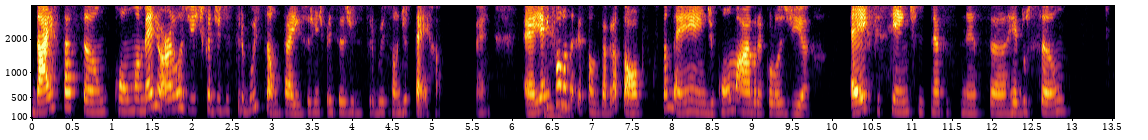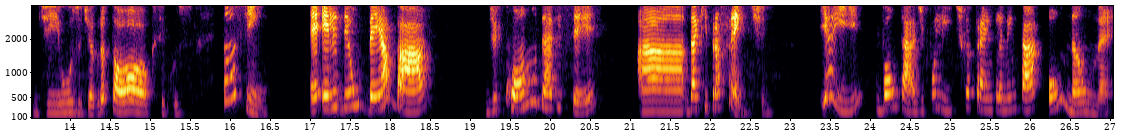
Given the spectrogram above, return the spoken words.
da estação com uma melhor logística de distribuição. Para isso, a gente precisa de distribuição de terra. Né? É, e aí uhum. fala da questão dos agrotóxicos também, de como a agroecologia é eficiente nessa, nessa redução de uso de agrotóxicos. Então, assim, é, ele deu o beabá de como deve ser a, daqui para frente. E aí, vontade política para implementar ou não, né?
